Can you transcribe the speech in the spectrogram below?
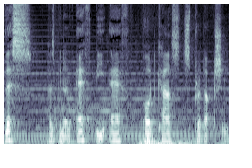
This has been an FBF Podcasts production.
